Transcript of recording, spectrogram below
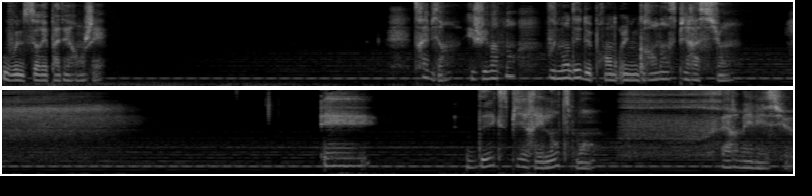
où vous ne serez pas dérangé. Très bien, et je vais maintenant vous demander de prendre une grande inspiration. Et d'expirer lentement. Fermez les yeux.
